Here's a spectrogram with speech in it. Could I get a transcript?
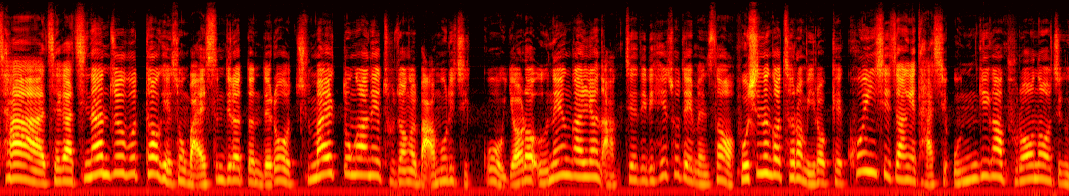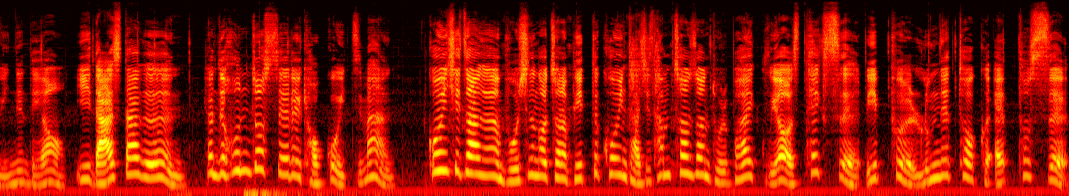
자, 제가 지난주부터 계속 말씀드렸던 대로 주말 동안의 조정을 마무리 짓고 여러 은행 관련 악재들이 해소되면서 보시는 것처럼 이렇게 코인 시장에 다시 온기가 불어넣어지고 있는데요. 이 나스닥은 현재 혼조세를 겪고 있지만 코인 시장은 보시는 것처럼 비트코인 다시 3천선 돌파했고요. 스택스, 리플, 룸네트워크, 앱토스,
